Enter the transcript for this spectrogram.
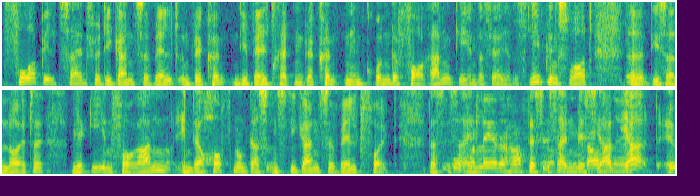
Vorbild sein für die ganze Welt und wir könnten die Welt retten. Wir könnten im Grunde vorangehen. Das ist ja das Lieblingswort äh, dieser Leute. Wir gehen voran in der Hoffnung, dass uns die ganze Welt folgt. Das ist ein, das ist ein Messian. Ja, äh,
